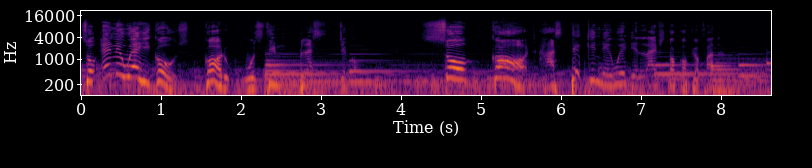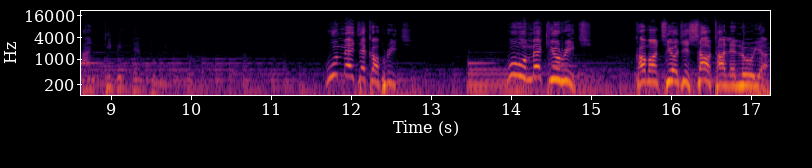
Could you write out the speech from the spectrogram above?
So anywhere he goes, God will still bless Jacob. So God has taken away the livestock of your father and given them to me. Who made Jacob rich? Who will make you rich? Come on, TOG, shout hallelujah.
